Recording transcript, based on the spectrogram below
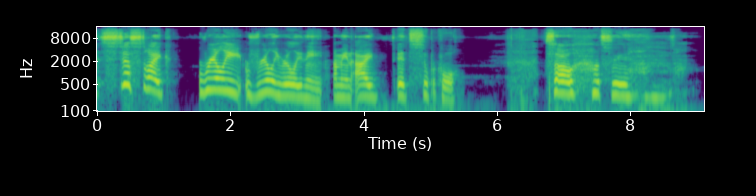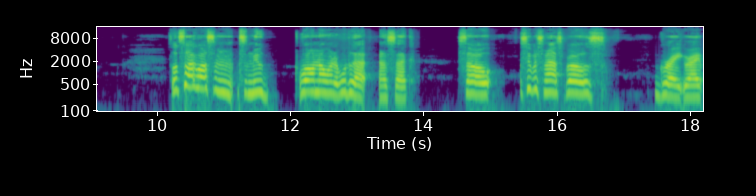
it's just like really, really, really neat. I mean, I it's super cool. So let's see. So let's talk about some some new. Well, no, we'll do that in a sec. So Super Smash Bros. Great, right?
